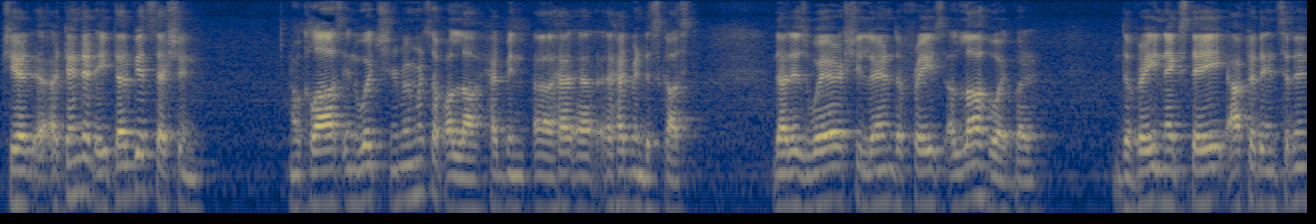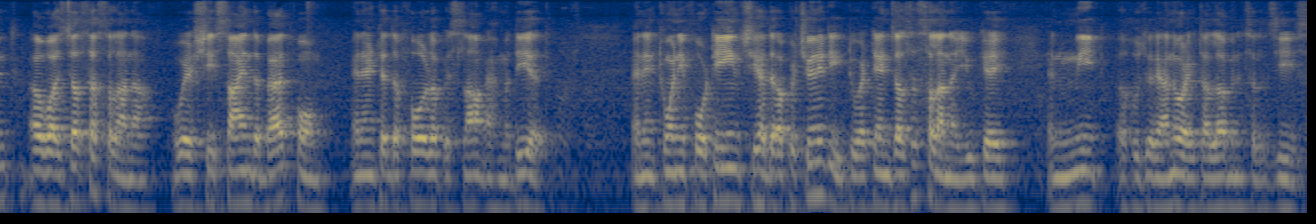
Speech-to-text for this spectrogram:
she had attended a tarbiyat session a class in which remembrance of Allah had been, uh, had, uh, had been discussed. That is where she learned the phrase Allahu Akbar. The very next day after the incident uh, was Jalsa Salana, where she signed the Bai'at form and entered the fold of Islam Ahmadiyyat. And in 2014, she had the opportunity to attend Jalsa Salana UK and meet uh, Huzur Anwar Itallah bin Aziz.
